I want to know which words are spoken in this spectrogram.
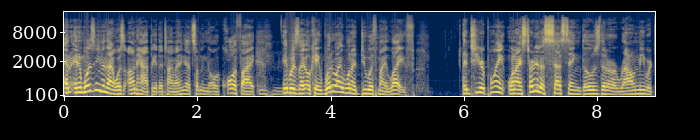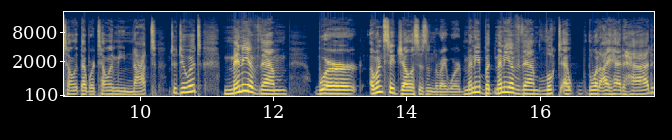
and, and it wasn't even that I was unhappy at the time. I think that's something that will qualify. Mm-hmm. It was like, okay, what do I want to do with my life? And to your point, when I started assessing those that are around me were telling that were telling me not to do it, many of them were I wouldn't say jealous isn't the right word. Many, but many of them looked at what I had had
